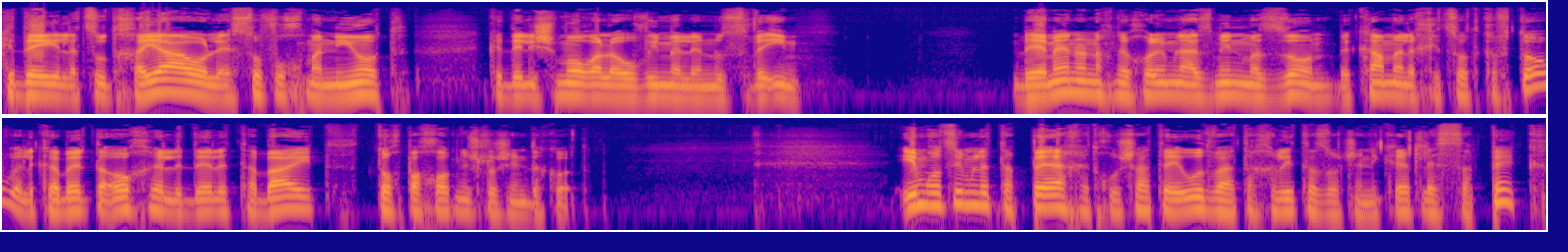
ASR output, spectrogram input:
כדי לצוד חיה או לאסוף אוכמניות כדי לשמור על האהובים עלינו שבעים. בימינו אנחנו יכולים להזמין מזון בכמה לחיצות כפתור ולקבל את האוכל לדלת הבית תוך פחות מ-30 דקות. אם רוצים לטפח את תחושת הייעוד והתכלית הזאת שנקראת לספק,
